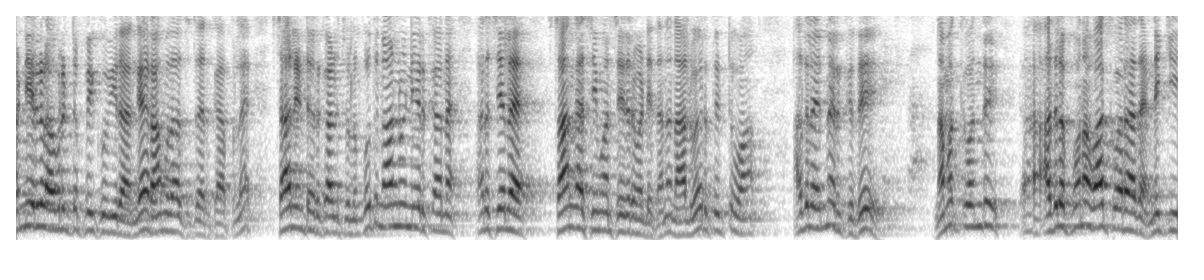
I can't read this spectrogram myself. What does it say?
வன்னியர்கள் அவர்கிட்ட போய் குவிகிறாங்க ராமதாஸ்கிட்ட இருக்காப்பில். ஸ்டாலின்கிட்ட இருக்கான்னு சொல்லும்போது நான் வன்னியருக்கான அரசியலை ஸ்ட்ராங்காக சீமான் செய்திட வேண்டியது தானே நாலு பேர் திட்டுவான். அதில் என்ன இருக்குது? நமக்கு வந்து அதில் போனால் வாக்கு வராத? இன்னைக்கு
